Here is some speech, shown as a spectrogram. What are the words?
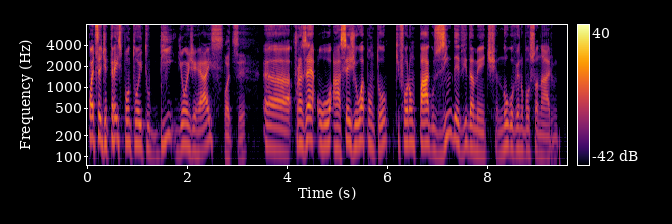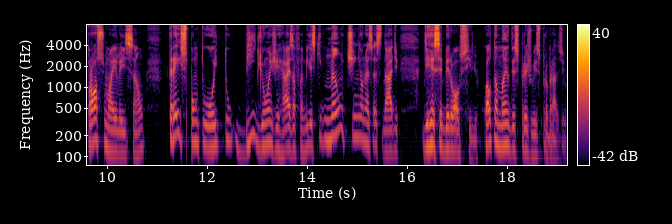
Pode ser de 3,8 bilhões de reais. Pode ser. Uh, Franzé, o- a CGU apontou que foram pagos indevidamente no governo Bolsonaro, próximo à eleição, 3,8 bilhões de reais a famílias que não tinham necessidade de receber o auxílio. Qual o tamanho desse prejuízo para o Brasil?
